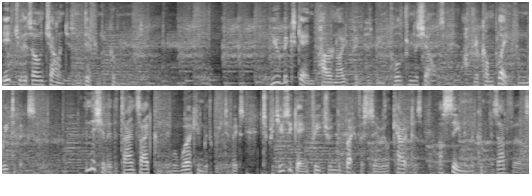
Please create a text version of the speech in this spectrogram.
each with its own challenges and different accompaniment. Ubic's game Paranoid Pimp has been pulled from the shelves after a complaint from Weetabix. Initially, the Tyneside company were working with Weetabix to produce a game featuring the breakfast cereal characters as seen in the company's adverts,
